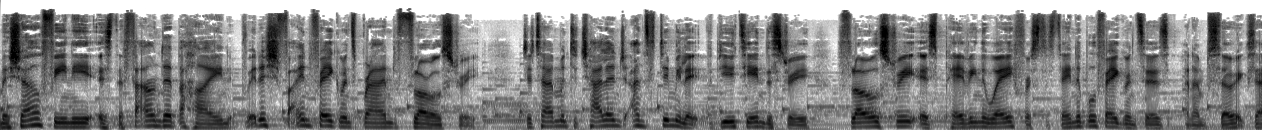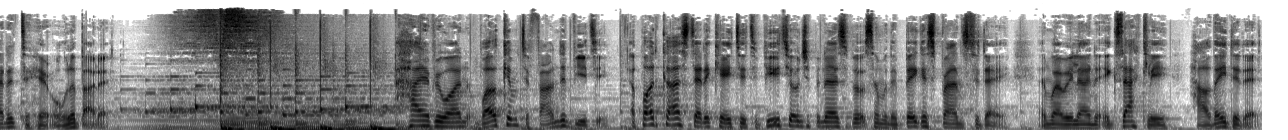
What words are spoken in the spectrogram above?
Michelle Feeney is the founder behind British fine fragrance brand Floral Street. Determined to challenge and stimulate the beauty industry, Floral Street is paving the way for sustainable fragrances, and I'm so excited to hear all about it. Hi, everyone. Welcome to Founded Beauty, a podcast dedicated to beauty entrepreneurs who built some of the biggest brands today and where we learn exactly how they did it.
